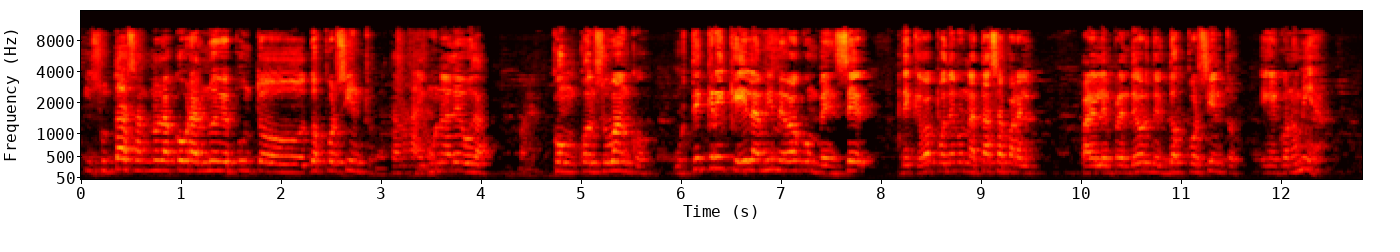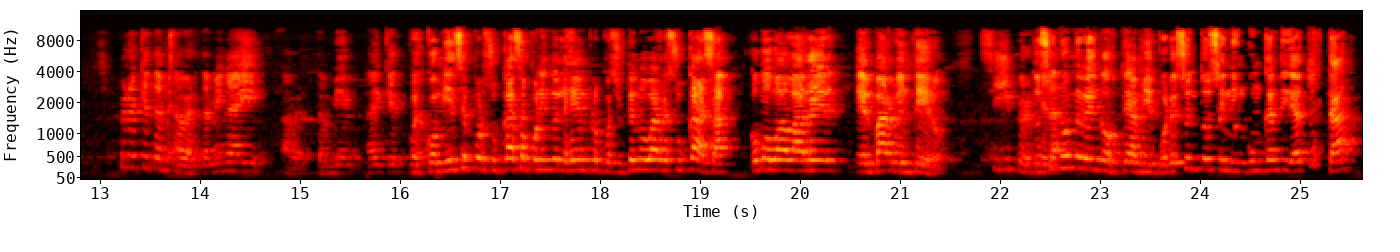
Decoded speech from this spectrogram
y su tasa no la cobra al 9.2% No estamos en una deuda con, con su banco. ¿Usted cree que él a mí me va a convencer de que va a poner una tasa para el, para el emprendedor del 2% en economía? Pero es que también, a ver, también hay, a ver, también hay que... Pues comience por su casa poniendo el ejemplo, pues si usted no barre su casa, ¿cómo va a barrer el barrio entero? Sí, pero Entonces la- no me venga usted a mí, por eso entonces ningún candidato está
